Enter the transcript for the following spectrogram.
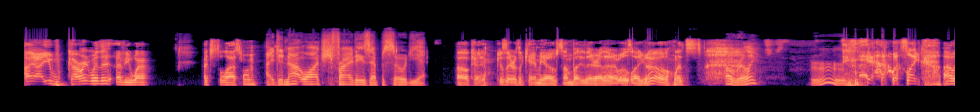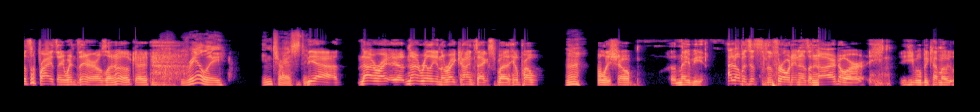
Are you current with it? Have you wa- watched the last one? I did not watch Friday's episode yet. Oh, okay, because there was a cameo of somebody there that was like, "Oh, let's." Oh, really? Yeah, I was like, I was surprised they went there. I was like, "Oh, okay." really? Interesting. Yeah, not right, uh, not really in the right context, but he'll probably Huh. probably show up. uh, maybe I don't know if it's just to throw it in as a nod or he, will become a,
